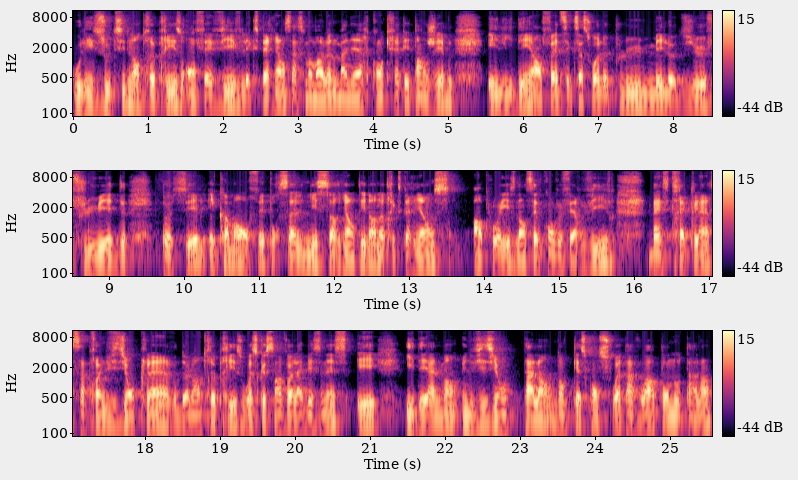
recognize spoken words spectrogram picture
ou les outils de l'entreprise, on fait vivre l'expérience à ce moment-là de manière concrète et tangible. Et l'idée, en fait, c'est que ça soit le plus mélodieux, fluide possible. Et comment on fait pour s'aligner, s'orienter dans notre expérience employé, c'est dans celle qu'on veut faire vivre, ben c'est très clair, ça prend une vision claire de l'entreprise, où est-ce que s'en va la business et idéalement une vision talent. Donc qu'est-ce qu'on souhaite avoir pour nos talents?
